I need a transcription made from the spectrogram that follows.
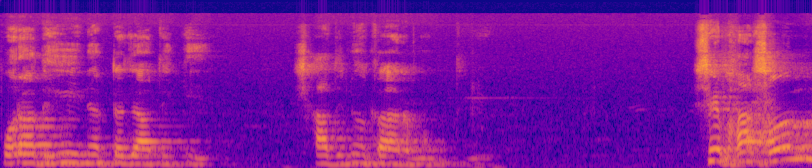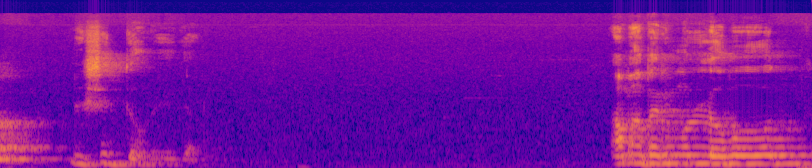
পরাধীন একটা জাতিকে, স্বাধীনতার মন্ত্রী, সে ভাষণ নিষিদ্ধ হয়ে গেল। আমাদের মূল্যবোধ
